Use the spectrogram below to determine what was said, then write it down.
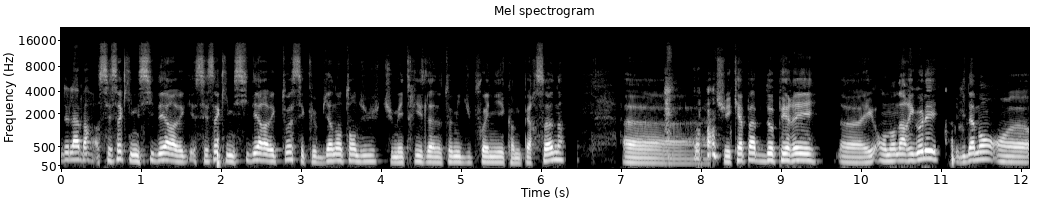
de là-bas. C'est ça qui me sidère avec, c'est ça qui me sidère avec toi, c'est que bien entendu, tu maîtrises l'anatomie du poignet comme personne. Euh, tu es capable d'opérer. Euh, et on en a rigolé, évidemment, euh,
